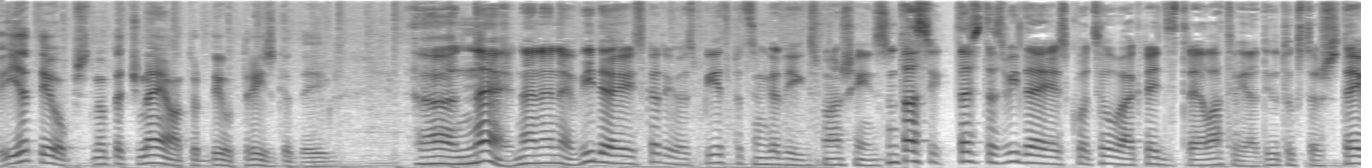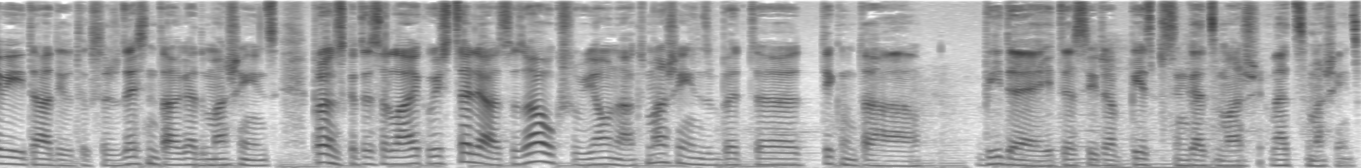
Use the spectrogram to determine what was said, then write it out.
ietilps? Nu, taču ne jau tur 2-3 gadīgi. Uh, nē, nē, nē, nē, vidēji skatījos 15 gadīgas mašīnas. Nu, tas ir tas, tas vidējais, ko cilvēki reģistrē Latvijā. 2009. 2010. gada mašīnas. Protams, ka tas ar laiku viss ceļās uz augšu, jaunākas mašīnas, bet uh, tik un tā vidēji tas ir 15 gadus maši, vecas mašīnas.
